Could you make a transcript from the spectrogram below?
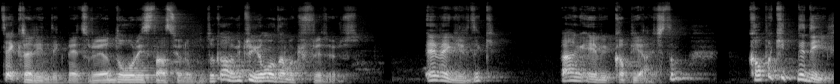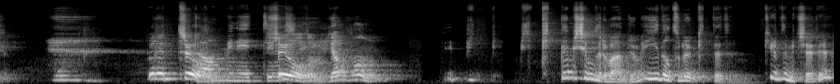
Tekrar indik metroya. Doğru istasyonu bulduk ama bütün yol adama küfrediyoruz. Eve girdik. Ben evi kapıyı açtım. Kapı kilitli değil. Böyle şey oldum. Tahmin ettiğim şey şey. oldum. Ya lan kitlemişimdir ben diyorum. İyi de hatırlıyorum kilitledim. Girdim içeriye.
